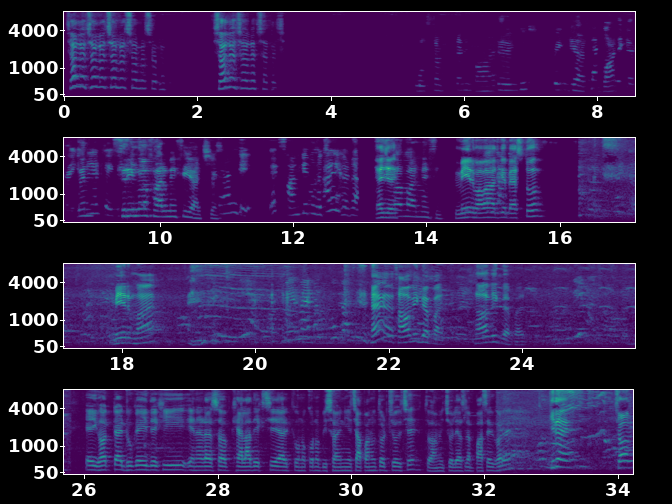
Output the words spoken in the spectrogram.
চলো চলো চলো চলো চলো চলো চলো চলো চলো শ্রীমা ফার্মেসি আছে। এই যে ফার্মেসি মেয়ের বাবা আজকে ব্যস্ত মেয়ের মা হ্যাঁ স্বাভাবিক ব্যাপার স্বাভাবিক ব্যাপার এই ঘরটায় ঢুকেই দেখি এনারা সব খেলা দেখছে আর কোনো কোনো বিষয় নিয়ে চাপানুতর চলছে। তো আমি চলে আসলাম পাশের ঘরে। কিরে চল।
